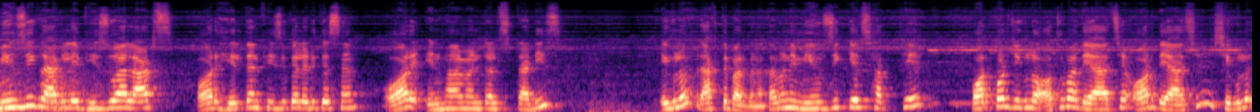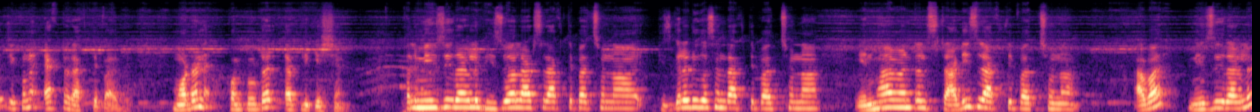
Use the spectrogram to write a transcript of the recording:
মিউজিক রাখলে visual arts or health and physical education or environmental studies এগুলো রাখতে পারবে না। তার মানে মিউজিকের সাথে পরপর যেগুলো অথবা দেয়া আছে অর দেয়া আছে, সেগুলো যে কোনো একটা রাখতে পারবে। মডার্ন কম্পিউটার অ্যাপ্লিকেশন তাহলে মিউজিক রাখলে ভিজুয়াল আর্টস রাখতে পারছ না ফিজিক্যাল এডুকেশন রাখতে পারছ না এনভায়রনমেন্টাল স্টাডিজ রাখতে পারছ না। আবার মিউজিক রাখলে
